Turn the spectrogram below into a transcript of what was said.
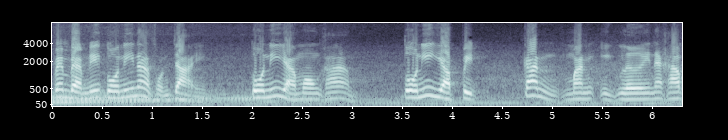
เป็นแบบนี้ตัวนี้น่าสนใจ ตัวนี้อย่ามองข้าม ตัวนี้อย่าปิดกั้นมันอีกเลยนะครับ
